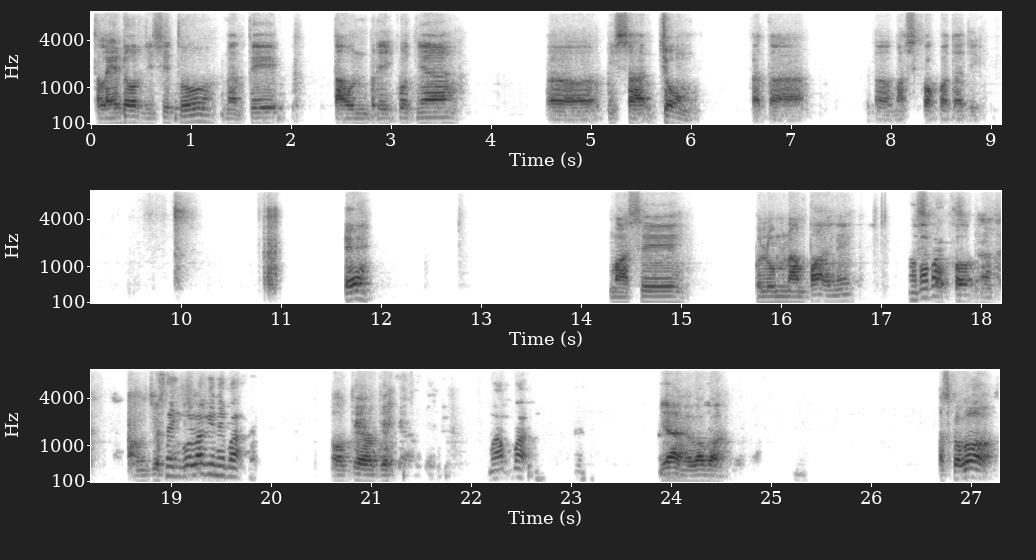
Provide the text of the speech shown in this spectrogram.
teledor di situ nanti tahun berikutnya eh, bisa jong kata eh, Mas Koko tadi. Oke. Masih belum nampak ini. apa Pak? Nah, muncul. Senggol lagi nih Pak. Oke, oke. Maaf Pak. Ya, nggak apa-apa. Mas Koko,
